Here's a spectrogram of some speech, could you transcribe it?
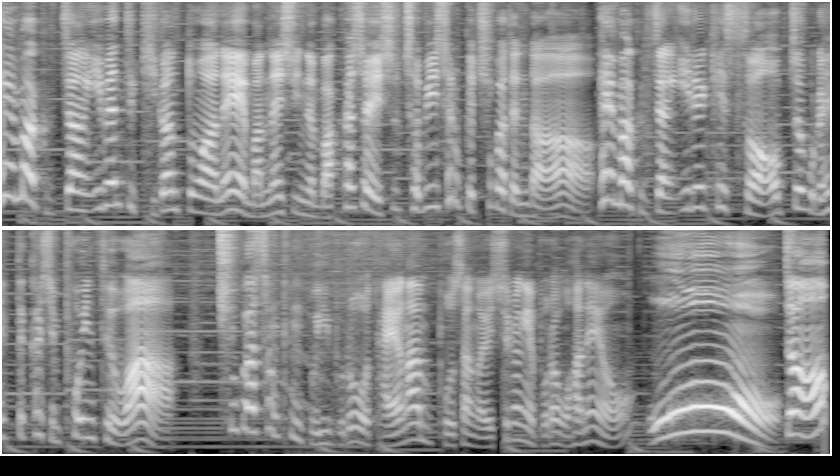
테마 극장 이벤트 기간 동안에 만날 수 있는 마카샤의 수첩이 새롭게 추가된다. 테마 극장 1일 캐스트와 업적으로 획득하신 포인트와 추가 상품 구입으로 다양한 보상을 수령해 보라고 하네요. 오! 자,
